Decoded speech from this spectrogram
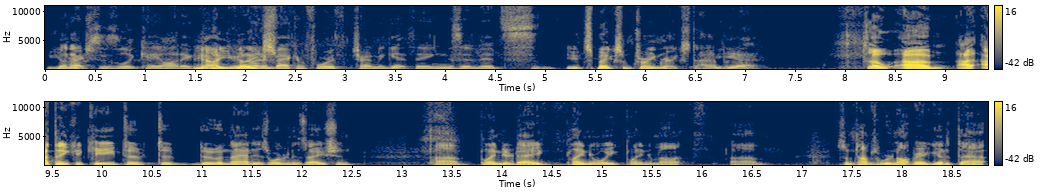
you got to Practices look chaotic. Yeah, you you're gotta running ex- back and forth trying to get things, and it's you expect some train wrecks to happen. yeah. So um, I, I think a key to, to doing that is organization. Uh, plan your day, plan your week, plan your month. Um, sometimes we're not very good at that,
